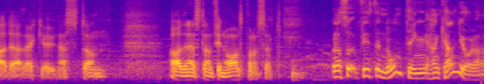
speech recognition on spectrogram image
ja, det här verkar ju nästan... Ja, det är nästan finalt på något sätt. Men alltså, finns det någonting han kan göra?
